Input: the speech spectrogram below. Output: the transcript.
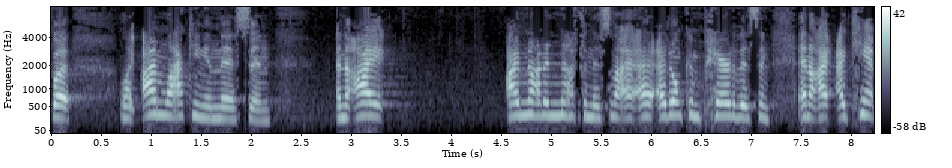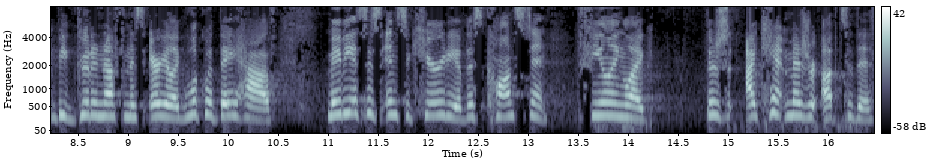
but like I'm lacking in this, and and I I'm not enough in this, and I, I, I don't compare to this, and, and I, I can't be good enough in this area. Like, look what they have. Maybe it's this insecurity of this constant feeling like there's I can't measure up to this,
